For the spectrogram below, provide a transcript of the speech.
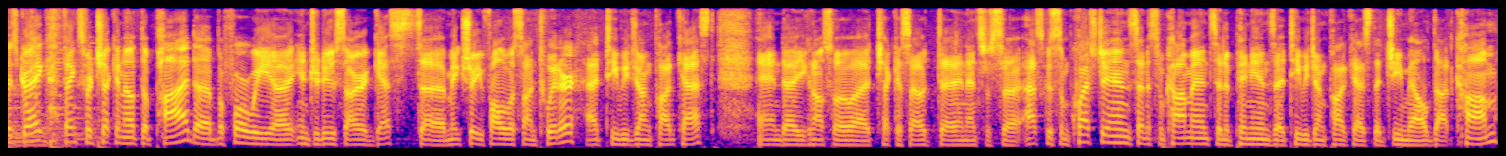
Name is Greg. Thanks for checking out the pod. Uh, before we uh, introduce our guests, uh, make sure you follow us on Twitter at TV Junk Podcast, and uh, you can also uh, check us out uh, and answer, ask us some questions, send us some comments and opinions at tvjunkpodcast at gmail.com.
